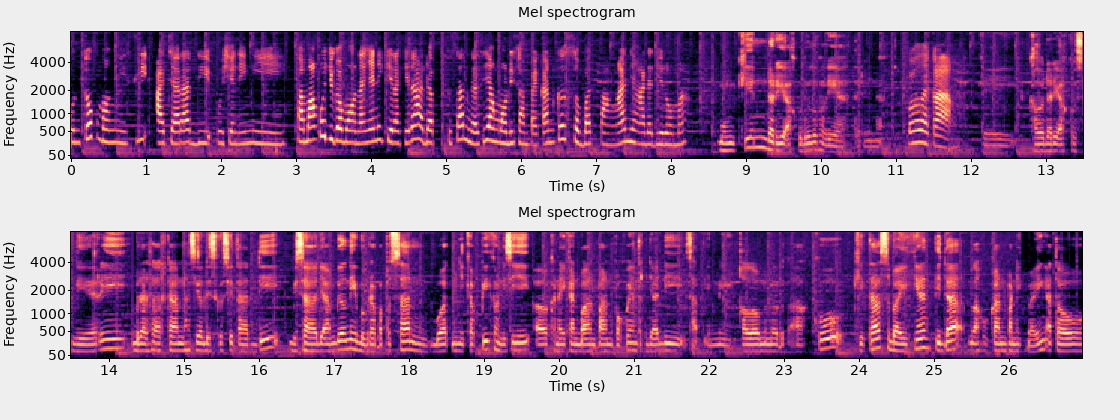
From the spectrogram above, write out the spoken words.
untuk mengisi acara di Fusion ini. Sama aku juga mau nanya nih kira-kira ada pesan gak sih yang mau disampaikan ke sobat pangan yang ada di rumah? Mungkin dari aku dulu kali ya, Terina. boleh Kang Oke, kalau dari aku sendiri berdasarkan hasil diskusi tadi bisa diambil nih beberapa pesan buat menyikapi kondisi uh, kenaikan bahan-bahan pokok yang terjadi saat ini. Kalau menurut aku kita sebaiknya tidak melakukan panic buying atau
